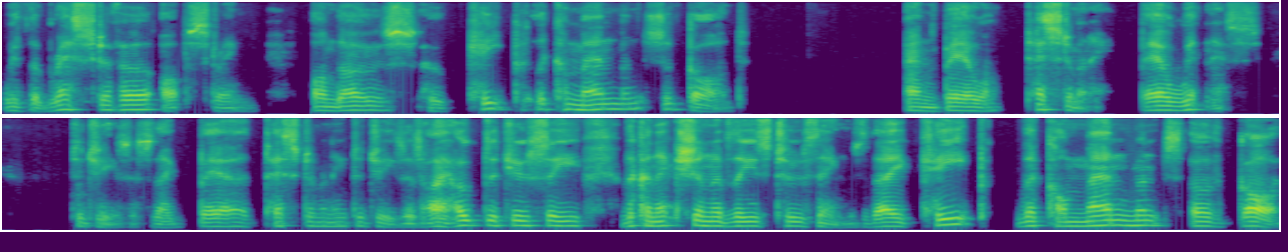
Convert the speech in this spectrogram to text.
with the rest of her offspring on those who keep the commandments of God and bear testimony, bear witness to Jesus. They bear testimony to Jesus. I hope that you see the connection of these two things. They keep the commandments of God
